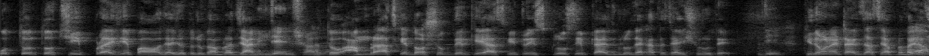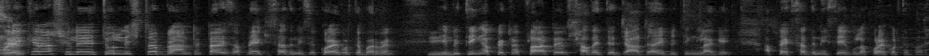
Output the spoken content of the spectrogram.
অত্যন্ত চিপ প্রাইজে পাওয়া যায় যতটুকু আমরা জানি। তো আমরা আজকে দর্শকদেরকে আজকে একটু এক্সক্লুসিভ টাইলসগুলো দেখাতে চাই শুরুতে। জি। কি ধরনের টাইলস আছে আপনাদের আমার এখানে আসলে চল্লিশটা ব্র্যান্ডের টাইলস আপনি একই সাথে নিচে ক্রয় করতে পারবেন। এভরিথিং আপনি একটা ফ্ল্যাটের সাজাইতে যা যা এভরিথিং লাগে আপনি একসাথে নিচে এগুলো ক্রয় করতে পারেন।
